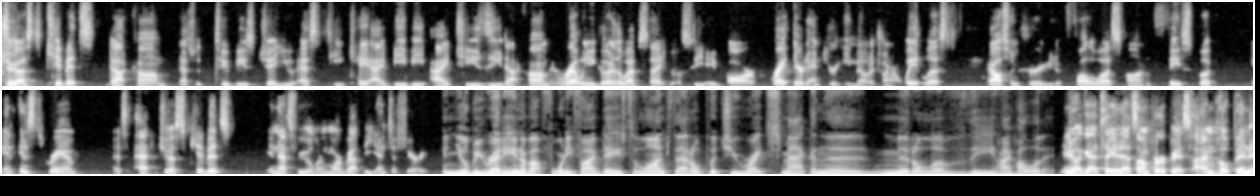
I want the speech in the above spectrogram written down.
JustKibbitz.com. That's with two B's, J U S T K I B B I T Z.com. And right when you go to the website, you'll see a bar right there to enter your email to join our wait list. I also encourage you to follow us on Facebook and Instagram. That's at Just and that's where you'll learn more about the Yenta Fairy. And you'll be ready in about 45 days to launch. That'll put you right smack in the middle of the high holiday. You know, I got to tell you, that's on purpose. I'm hoping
